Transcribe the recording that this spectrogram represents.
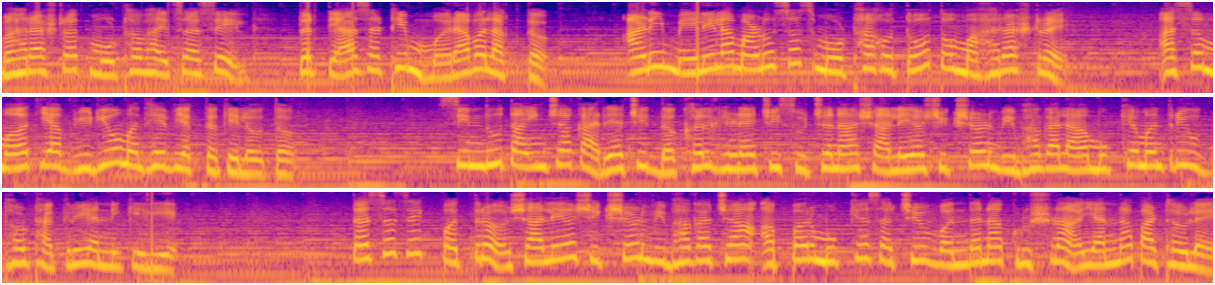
महाराष्ट्रात मोठं व्हायचं असेल तर त्यासाठी मरावं लागतं. आणि मेलेला माणूसच मोठा होतो तो महाराष्ट्र आहे असं मत या व्हिडिओमध्ये व्यक्त केलं होतं. सिंधुताईंच्या कार्याची दखल घेण्याची सूचना शालेय शिक्षण विभागाला मुख्यमंत्री उद्धव ठाकरे यांनी केली आहे तसंच एक पत्र शालेय शिक्षण विभागाच्या अपर मुख्य सचिव वंदना कृष्णा यांना पाठवलंय.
